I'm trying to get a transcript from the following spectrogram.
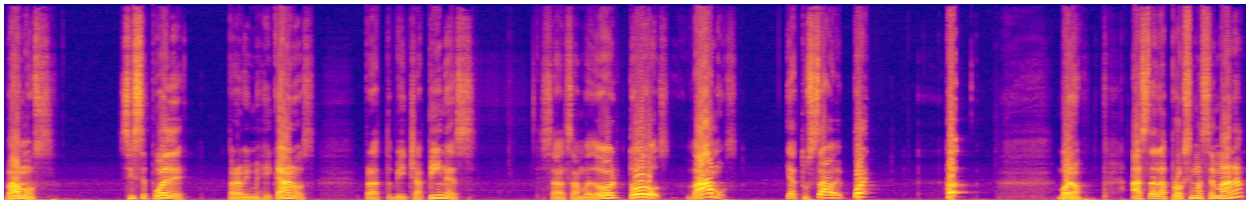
vamos, sí se puede. Para mis mexicanos, para mis chapines, San Salvador, todos, vamos. Ya tú sabes, pues. Bueno, hasta la próxima semana.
